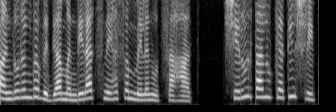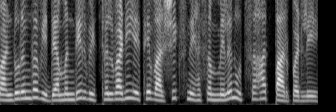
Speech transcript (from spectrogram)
पांडुरंग विद्या मंदिरात स्नेहसंमेलन उत्साहात. शिरूर तालुक्यातील श्री पांडुरंग विद्यामंदिर विठ्ठलवाडी येथे वार्षिक स्नेहसंमेलन उत्साहात पार पडले.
